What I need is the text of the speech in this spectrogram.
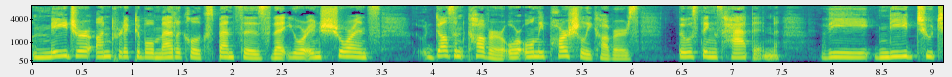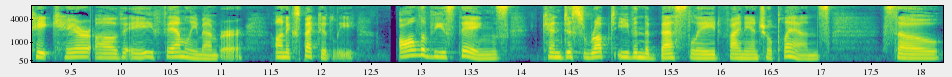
major unpredictable medical expenses that your insurance doesn't cover or only partially covers, those things happen. The need to take care of a family member unexpectedly. All of these things can disrupt even the best laid financial plans. So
